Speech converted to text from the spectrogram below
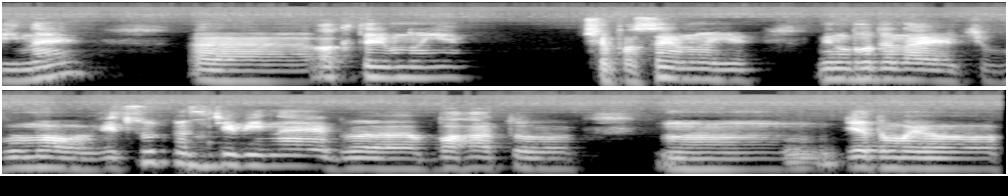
війни активної чи пасивної, він буде навіть в умовах відсутності війни. Багато я думаю.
